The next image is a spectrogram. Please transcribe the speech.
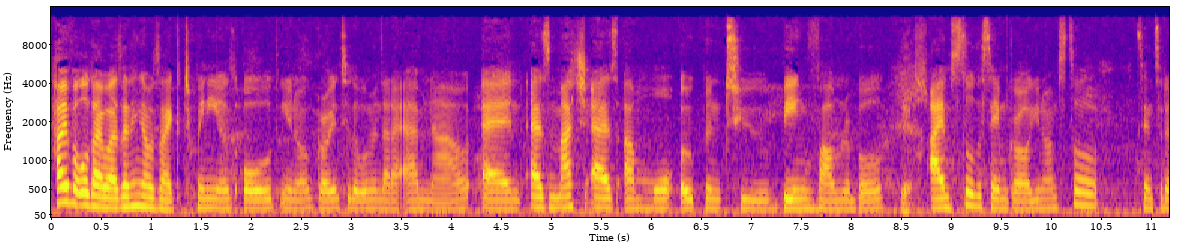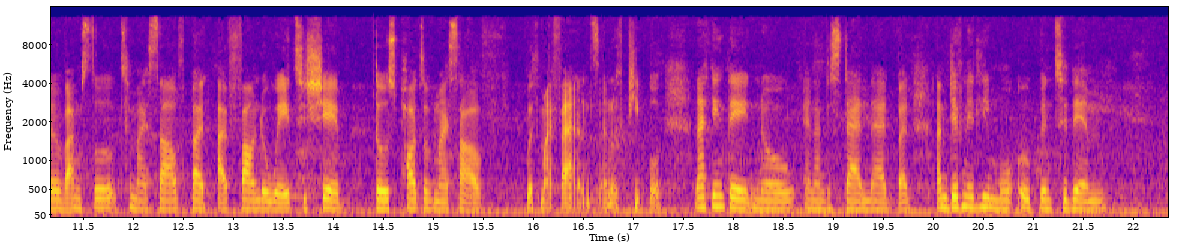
however old I was. I think I was like 20 years old, you know, growing to the woman that I am now. And as much as I'm more open to being vulnerable, Yes. I'm still the same girl. You know, I'm still sensitive. I'm still to myself, but I've found a way to share those parts of myself with my fans and with people. And I think they know and understand that, but I'm definitely more open to them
